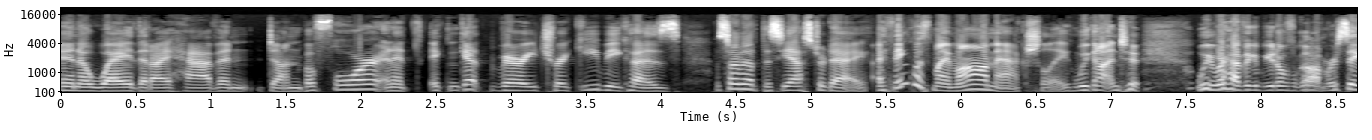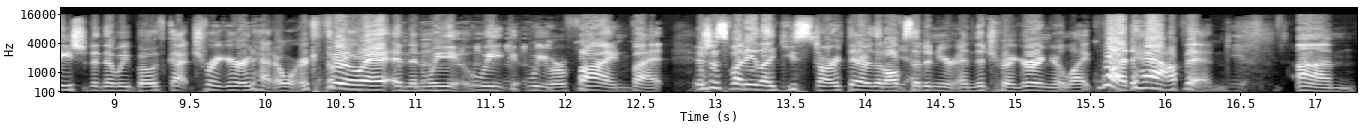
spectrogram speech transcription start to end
in a way that I haven't done before. And it, it can get very tricky because I was talking about this yesterday. I think with my mom, actually. We got into, we were having a beautiful conversation and then we both got triggered, had to work through it. And then we, we, we were fine. But it's just funny. Like you start there, then all of a Yeah. sudden you're in the trigger and you're like, what happened? Yeah. Um,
